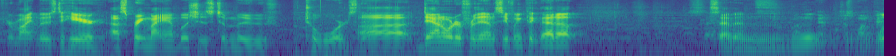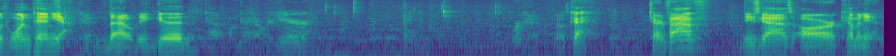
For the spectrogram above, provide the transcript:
After Mike moves to here, I spring my ambushes to move towards them. Uh, down order for them. See if we can pick that up. Seven One pin, just one pin. with one pin. Yeah, Good. that'll be good. Got one guy over here. We're good. Okay. Turn five. These guys are coming in.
